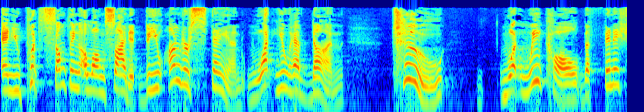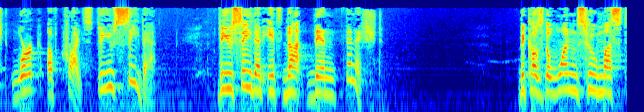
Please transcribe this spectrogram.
and you put something alongside it, do you understand what you have done to what we call the finished work of Christ? Do you see that? Do you see that it's not then finished? Because the ones who must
